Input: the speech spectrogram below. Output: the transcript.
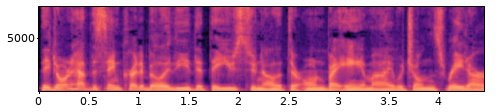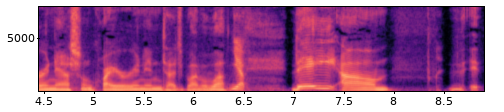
they don't have the same credibility that they used to now that they're owned by AMI, which owns Radar and National Enquirer and In Touch, blah blah blah. Yep. They um th-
